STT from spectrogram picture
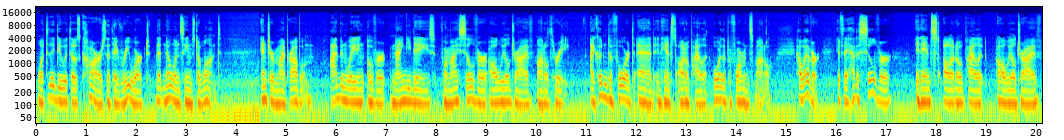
What do they do with those cars that they've reworked that no one seems to want? Enter my problem. I've been waiting over 90 days for my silver all wheel drive Model 3. I couldn't afford to add enhanced autopilot or the performance model. However, if they had a silver enhanced autopilot all wheel drive,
